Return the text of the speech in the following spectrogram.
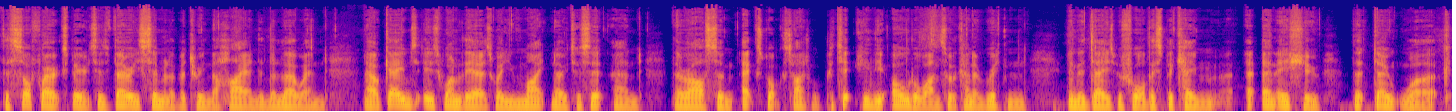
the, software experience is very similar between the high end and the low end. Now, games is one of the areas where you might notice it, and there are some Xbox titles, particularly the older ones that were kind of written in the days before this became a, an issue that don't work.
